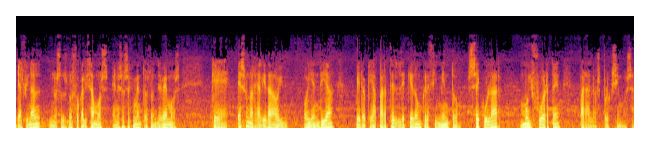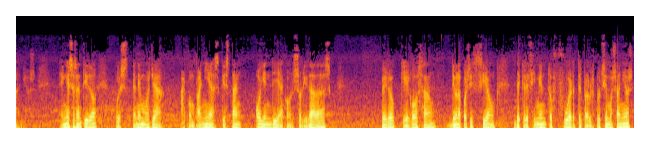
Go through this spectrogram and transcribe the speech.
Y al final, nosotros nos focalizamos en esos segmentos donde vemos que es una realidad hoy, hoy en día, pero que aparte le queda un crecimiento secular muy fuerte para los próximos años. En ese sentido, pues tenemos ya a compañías que están hoy en día consolidadas, pero que gozan de una posición de crecimiento fuerte para los próximos años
